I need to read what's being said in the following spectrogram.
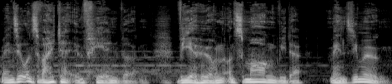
wenn Sie uns weiterempfehlen würden. Wir hören uns morgen wieder, wenn Sie mögen.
